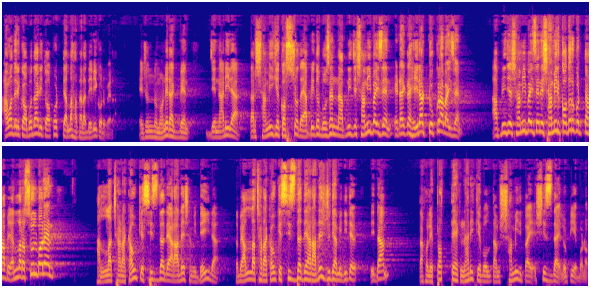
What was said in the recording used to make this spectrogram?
আমাদেরকে অবদারিত করতে আল্লাহ তালা দেরি করবে না। এজন্য মনে রাখবেন যে নারীরা তার স্বামীকে কষ্ট দেয়। আপনি তো বোঝেন না, আপনি যে স্বামী পাইছেন, এটা একটা হীরার টুকরা পাইছেন। আপনি যে স্বামী পাইছেন এই স্বামীর কদর করতে হবে। আল্লাহ রসুল বলেন, আল্লাহ ছাড়া কাউকে সিজদা দেওয়ার আদেশ আমি দেই না। তবে আল্লাহ ছাড়া কাউকে সিজদা দেওয়ার আদেশ যদি আমি দিতে, দিতাম, তাহলে প্রত্যেক নারীকে বলতাম, স্বামীর পায়ে সিজদায় লটিয়ে পড়ো।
